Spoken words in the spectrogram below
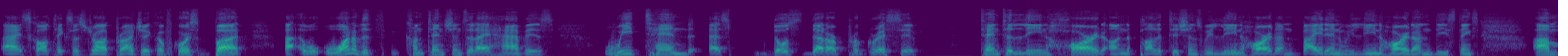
uh, it's called Texas Drought Project, of course. But uh, one of the th- contentions that I have is we tend, as those that are progressive, tend to lean hard on the politicians. We lean hard on Biden. We lean hard on these things. Um,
